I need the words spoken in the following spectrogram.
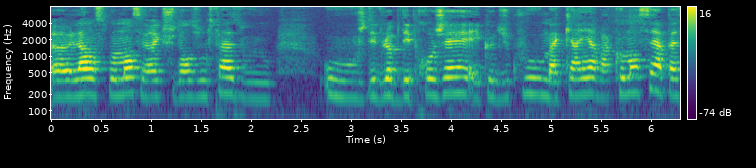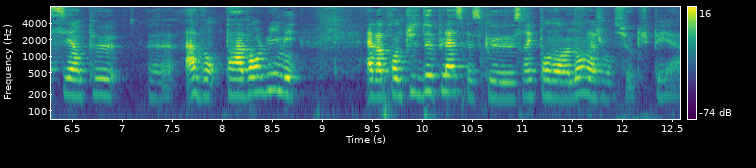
Euh, là, en ce moment, c'est vrai que je suis dans une phase où, où je développe des projets et que du coup, ma carrière va commencer à passer un peu euh, avant. Pas avant lui, mais elle va prendre plus de place parce que c'est vrai que pendant un an, là, je m'en suis occupée à,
